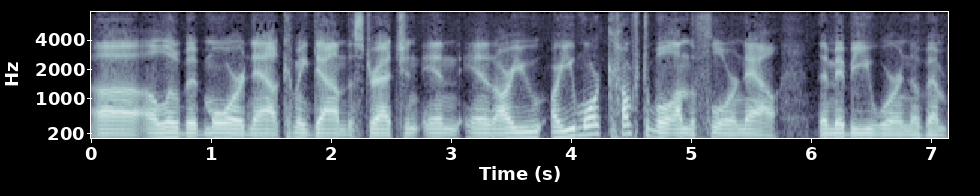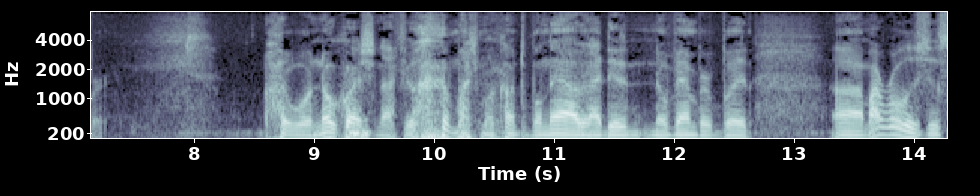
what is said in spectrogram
Uh, a little bit more now coming down the stretch, and, and, and are you are you more comfortable on the floor now than maybe you were in November? well, no question. I feel much more comfortable now than I did in November. But uh, my role is just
